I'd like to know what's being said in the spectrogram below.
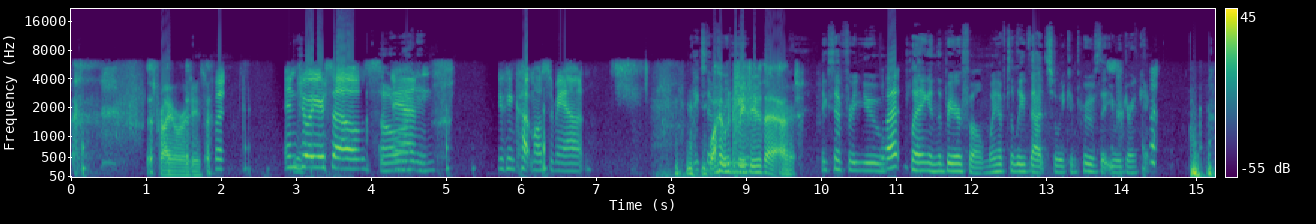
Priorities. But Enjoy yourselves, Alrighty. and you can cut most of me out. Why for would we do that? Except for you What? playing in the beer foam. We have to leave that so we can prove that you were drinking.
